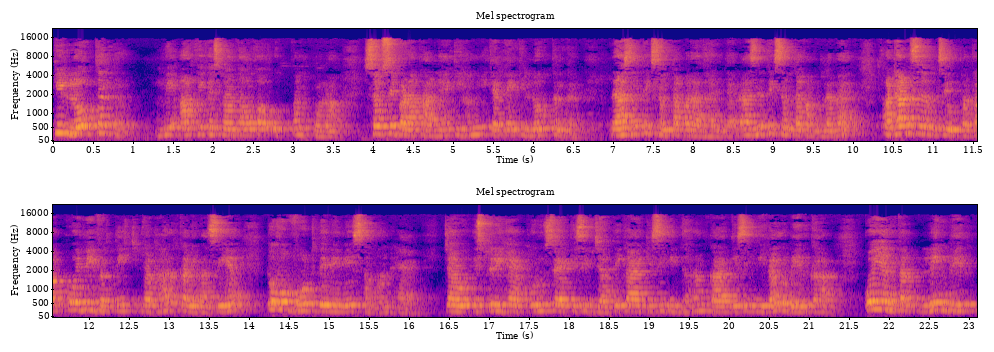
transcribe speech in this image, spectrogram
कि लोकतंत्र में आर्थिक असमानताओं का उत्पन्न होना सबसे बड़ा कारण है कि हम ये कहते हैं कि लोकतंत्र राजनीतिक क्षमता पर आधारित है। राजनीतिक क्षमता का मतलब है, अठारह से ऊपर का कोई भी व्यक्ति भारत का निवासी है तो वो वोट देने में समान है। चाहे वो स्त्री है, पुरुष है, किसी जाति का है, किसी भी धर्म का है, किसी भी रंग भेद का, कोई अंतर लिंग भेद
